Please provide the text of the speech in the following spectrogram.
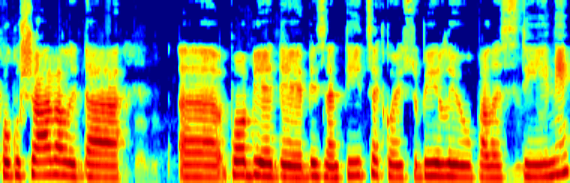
pokušavali da a, pobjede Bizantice koji su bili u Palestini.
